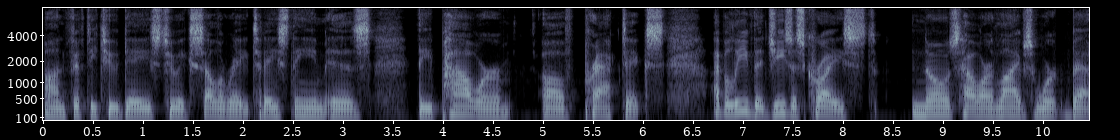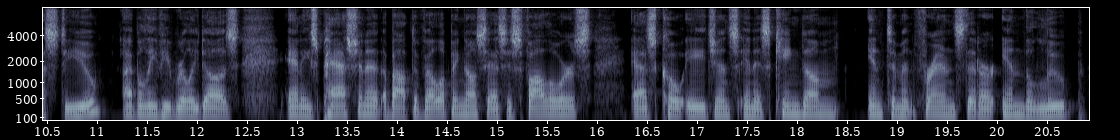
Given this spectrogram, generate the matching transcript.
on 52 days to accelerate. Today's theme is the power of practice. I believe that Jesus Christ knows how our lives work best. Do you? I believe he really does. And he's passionate about developing us as his followers, as co agents in his kingdom, intimate friends that are in the loop,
